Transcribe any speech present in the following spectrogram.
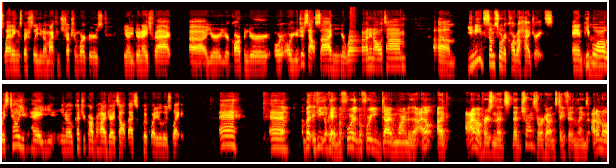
sweating, especially you know my construction workers, you know, you're doing HVAC, uh, you're you're carpenter, or or you're just outside and you're running all the time. Um, you need some sort of carbohydrates. And people Mm. always tell you, hey, you, you know, cut your carbohydrates out. That's a quick way to lose weight. Eh, eh. But if you okay before before you dive more into that, I don't like I'm a person that's that tries to work out and stay fit and things. I don't know a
